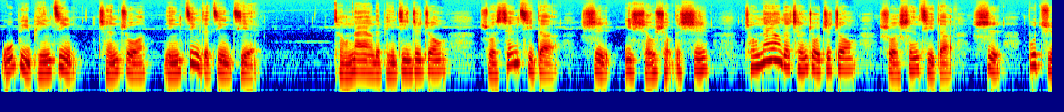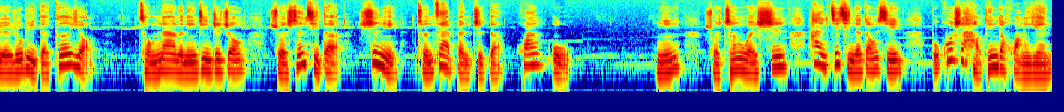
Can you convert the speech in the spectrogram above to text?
无比平静、沉着、宁静的境界。从那样的平静之中，所升起的是一首首的诗；从那样的沉着之中，所升起的是不绝如缕的歌咏；从那样的宁静之中，所升起的是你存在本质的欢舞。你所称为诗和激情的东西，不过是好听的谎言。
